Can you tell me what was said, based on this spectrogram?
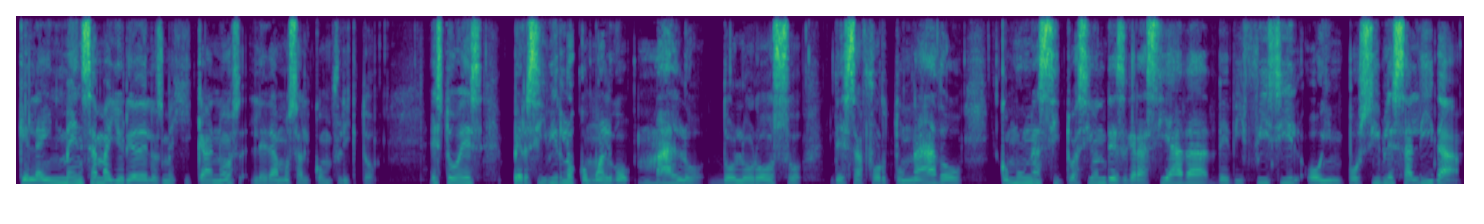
que la inmensa mayoría de los mexicanos le damos al conflicto. Esto es, percibirlo como algo malo, doloroso, desafortunado, como una situación desgraciada de difícil o imposible salida,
